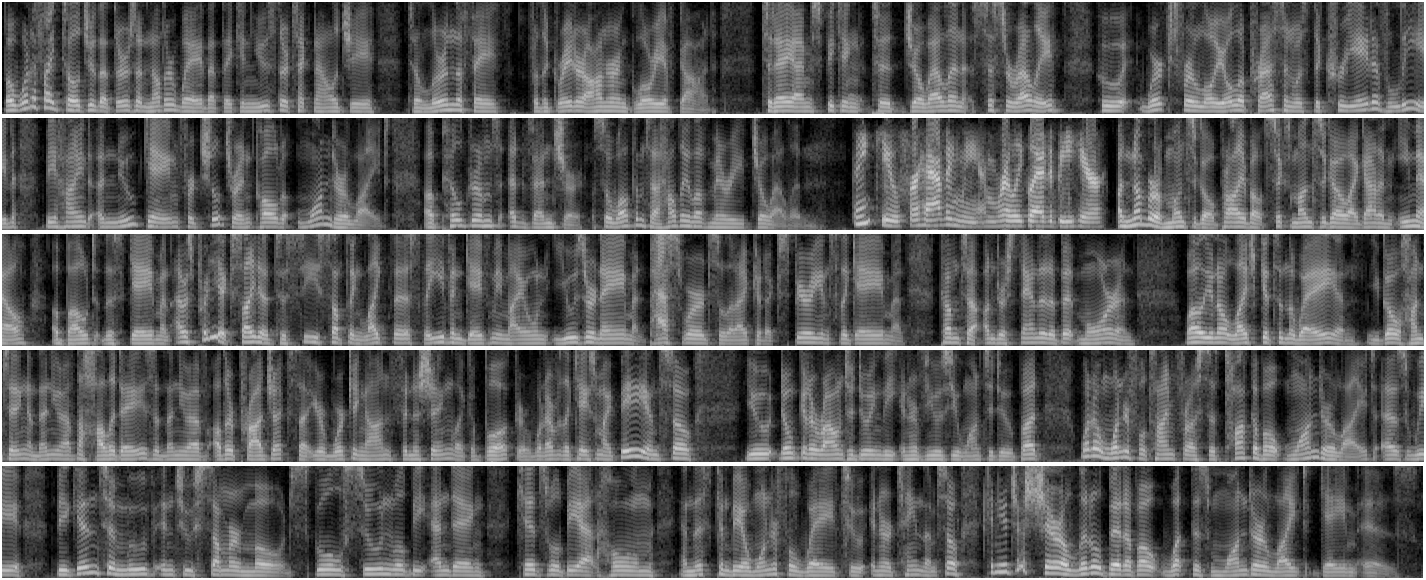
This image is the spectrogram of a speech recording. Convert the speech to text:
But what if I told you that there's another way that they can use their technology to learn the faith for the greater honor and glory of God? Today I'm speaking to Joellen Ciccarelli, who works for Loyola Press and was the creative lead behind a new game for children called Wanderlight, a pilgrim's adventure. So welcome to How They Love Mary, Joellen. Thank you for having me. I'm really glad to be here. A number of months ago, probably about six months ago, I got an email about this game, and I was pretty excited to see something like this. They even gave me my own username and password so that I could experience the game and come to understand it a bit more. And well, you know, life gets in the way, and you go hunting, and then you have the holidays, and then you have other projects that you're working on finishing, like a book or whatever the case might be. And so, you don't get around to doing the interviews you want to do. But what a wonderful time for us to talk about Wanderlight as we begin to move into summer mode. School soon will be ending, kids will be at home, and this can be a wonderful way to entertain them. So, can you just share a little bit about what this Wanderlight game is?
